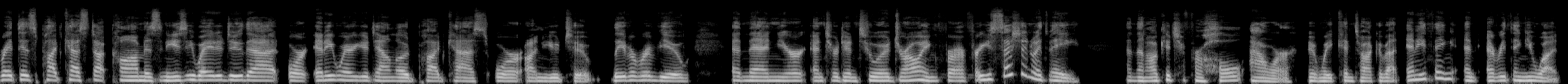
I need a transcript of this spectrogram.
RateThisPodcast.com is an easy way to do that or anywhere you download podcasts or on YouTube. Leave a review and then you're entered into a drawing for a free session with me. And then I'll get you for a whole hour and we can talk about anything and everything you want.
